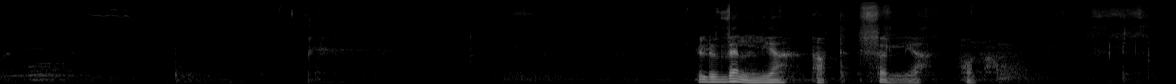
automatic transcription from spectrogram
Vill du välja att följa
